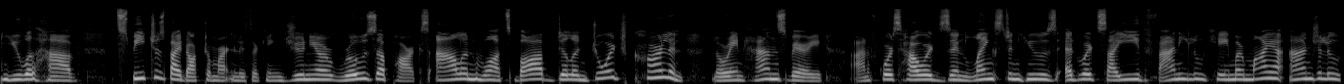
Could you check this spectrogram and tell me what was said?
you will have speeches by Dr. Martin Luther King Jr., Rosa Parks, Alan Watts, Bob Dylan, George Carlin, Lorraine Hansberry, And of course, Howard Zinn, Langston Hughes, Edward Said, Fannie Lou Hamer, Maya Angelou,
